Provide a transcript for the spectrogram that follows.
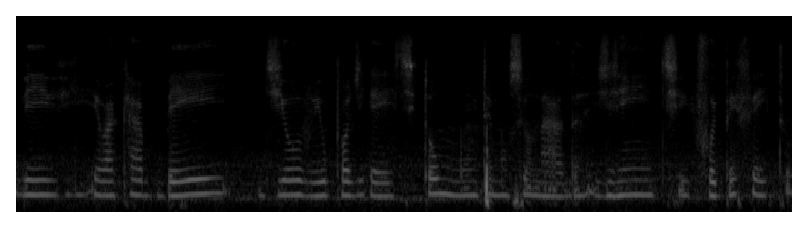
Vive, eu acabei de ouvir o podcast. Estou muito emocionada. Gente, foi perfeito.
